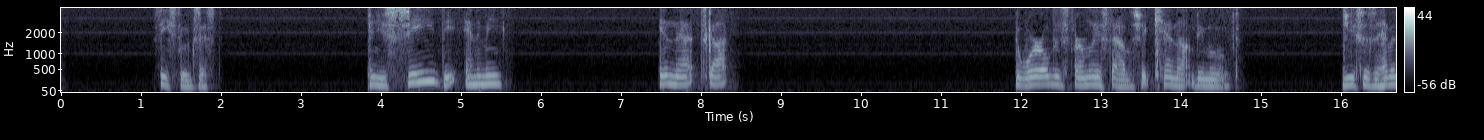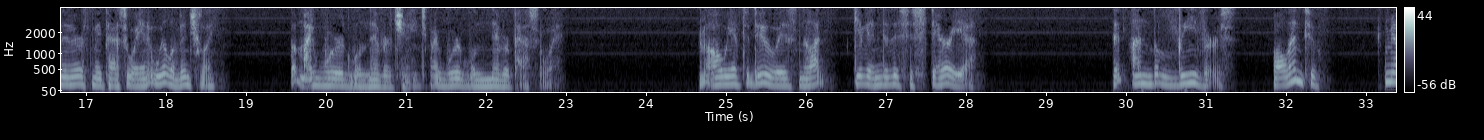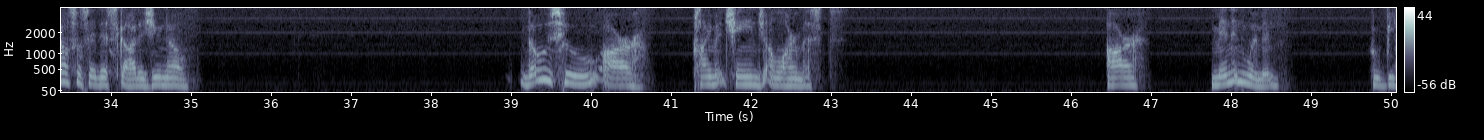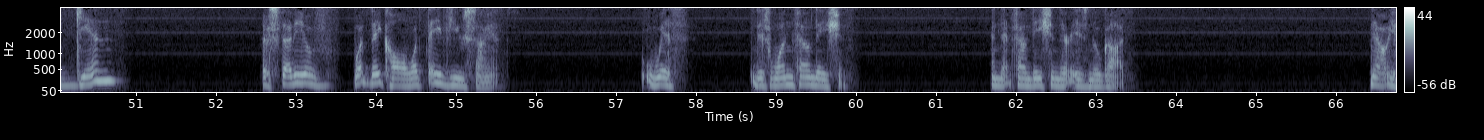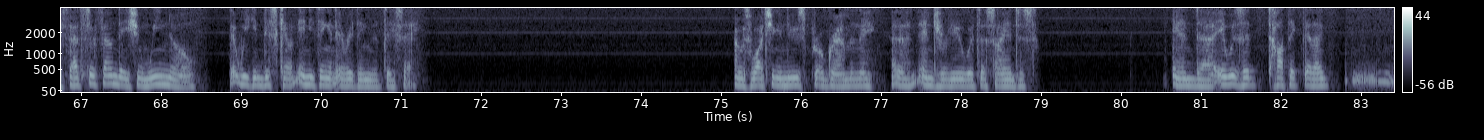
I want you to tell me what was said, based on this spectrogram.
cease to exist. Can you see the enemy in that, Scott? The world is firmly established. It cannot be moved. Jesus, heaven and earth may pass away, and it will eventually. But my word will never change. My word will never pass away. And all we have to do is not give in to this hysteria that unbelievers fall into. Let me also say this, Scott, as you know. Those who are climate change alarmists are men and women who begin their study of what they call, what they view science, with this one foundation. And that foundation, there is no God. Now, if that's their foundation, we know that we can discount anything and everything that they say. I was watching a news program and they had an interview with a scientist. And uh, it was a topic that I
